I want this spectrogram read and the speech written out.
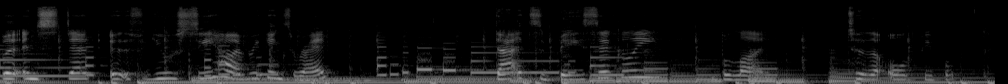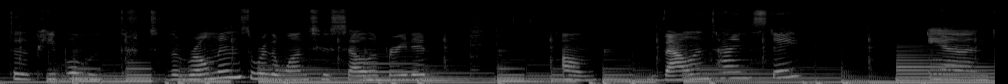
But instead, if you see how everything's red, that's basically blood to the old people. To the people who, to the Romans were the ones who celebrated um Valentine's Day, and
